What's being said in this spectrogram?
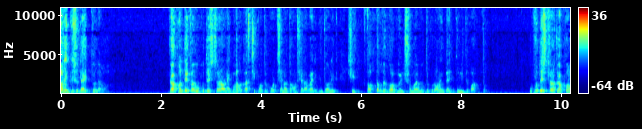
অনেক কিছু দায়িত্ব নেওয়া। যখন দেখলাম উপদেষ্টারা অনেক ভালো কাজ ঠিক মতো করছে না, তখন সেনাবাহিনী কিন্তু অনেক সেই তত্ত্বাবধায়ক গভর্নমেন্ট সময়ের মতো করে অনেক দায়িত্ব নিতে পারতো। উপদেষ্টারা যখন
